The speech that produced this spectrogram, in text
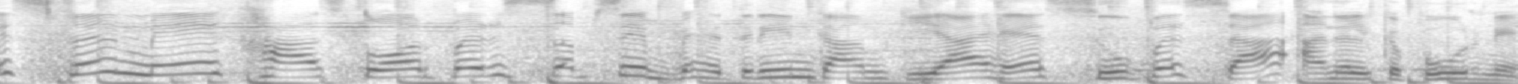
इस फ़िल्म में खास तौर पर सबसे बेहतरीन काम किया है सुपरस्टार अनिल कपूर ने।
